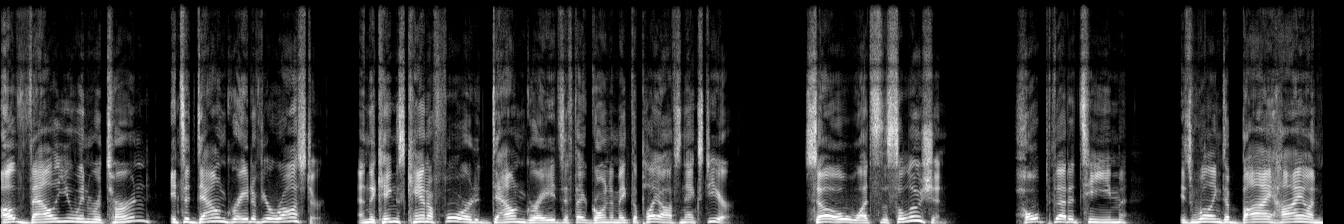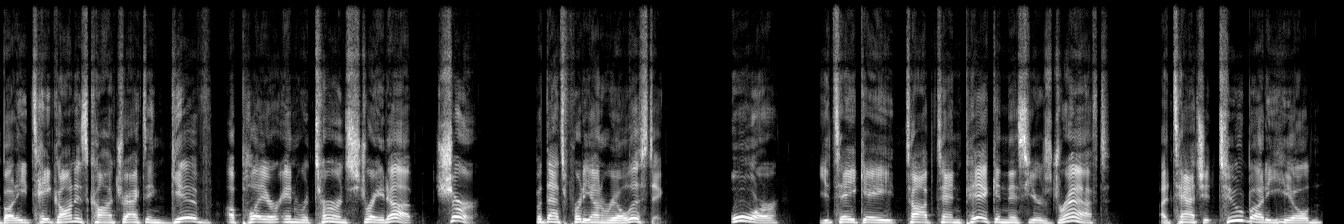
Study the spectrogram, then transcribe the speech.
of value in return, it's a downgrade of your roster. And the Kings can't afford downgrades if they're going to make the playoffs next year. So, what's the solution? Hope that a team is willing to buy high on Buddy, take on his contract, and give a player in return straight up? Sure but that's pretty unrealistic. Or you take a top 10 pick in this year's draft, attach it to Buddy Hield,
